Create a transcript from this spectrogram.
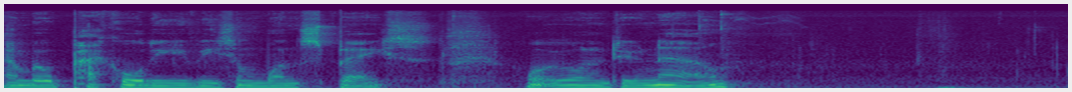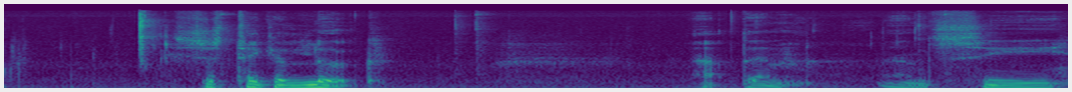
and we'll pack all the UVs in one space. What we want to do now is just take a look at them and see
